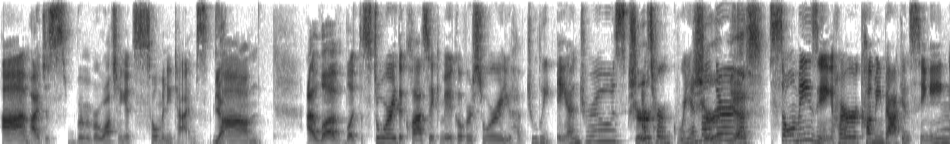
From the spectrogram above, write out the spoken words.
Um, I just remember watching it so many times. Yeah. Um, I love like the story, the classic makeover story. You have Julie Andrews Sure. as her grandmother. sure. Yes. So amazing. Her coming back and singing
